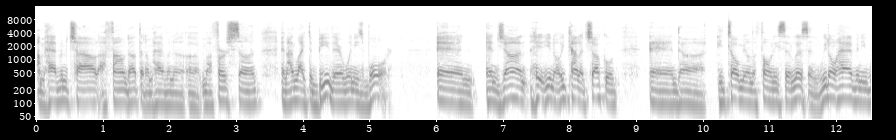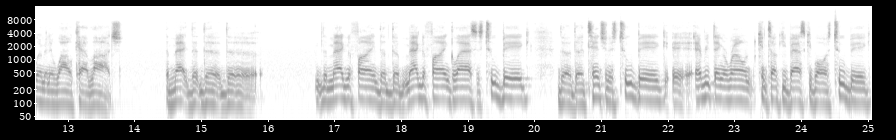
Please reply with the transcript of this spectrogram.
I'm having a child. I found out that I'm having a, a, my first son, and I'd like to be there when he's born. And and John, he, you know, he kind of chuckled, and uh, he told me on the phone. He said, "Listen, we don't have any women in Wildcat Lodge. The the the the the magnifying the, the magnifying glass is too big. The the attention is too big. Everything around Kentucky basketball is too big.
